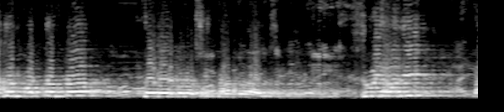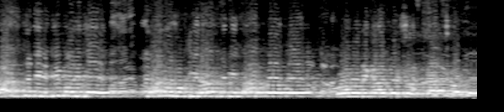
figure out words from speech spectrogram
এখন পর্যন্ত জোটের কোন সিদ্ধান্ত নাই। সুবিধাবাদী রাজনীতির বিপরীতে গণমুখী রাজনীতি তার করতে গণ অধিকার পরিষদ কাজ করবে।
